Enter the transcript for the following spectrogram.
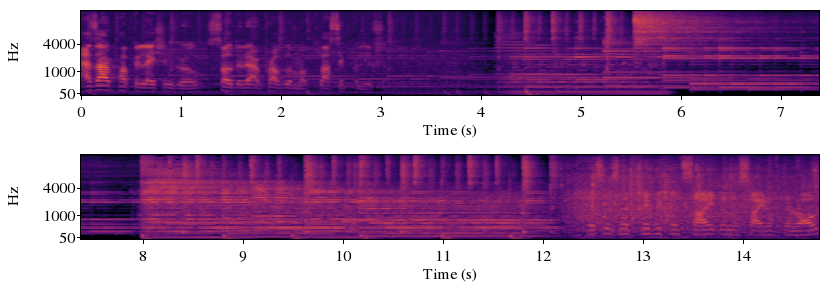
as our population grew, so did our problem of plastic pollution. This is a typical site on the side of the road.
